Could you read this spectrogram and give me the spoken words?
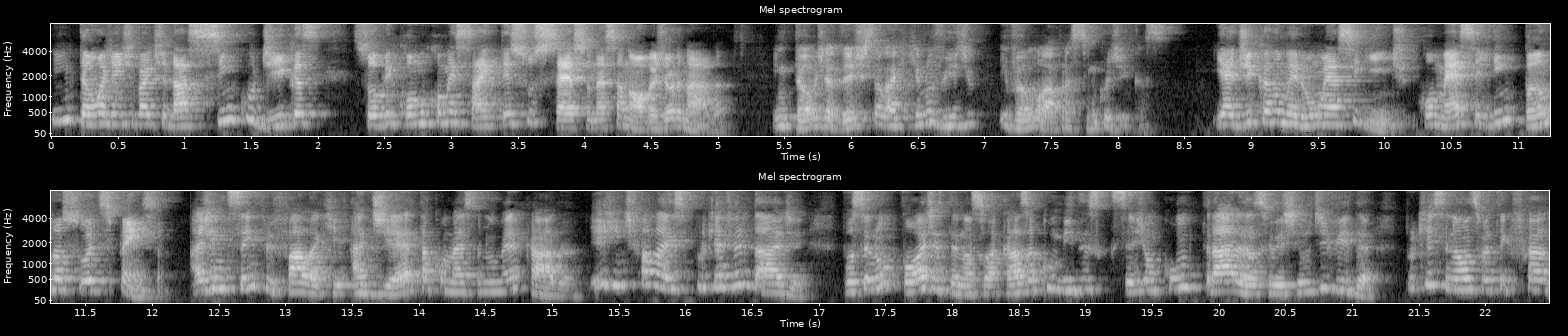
Então a gente vai te dar 5 dicas sobre como começar e ter sucesso nessa nova jornada. Então já deixa o seu like aqui no vídeo e vamos lá para 5 dicas. E a dica número 1 um é a seguinte, comece limpando a sua dispensa. A gente sempre fala que a dieta começa no mercado. E a gente fala isso porque é verdade. Você não pode ter na sua casa comidas que sejam contrárias ao seu estilo de vida, porque senão você vai ter que ficar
